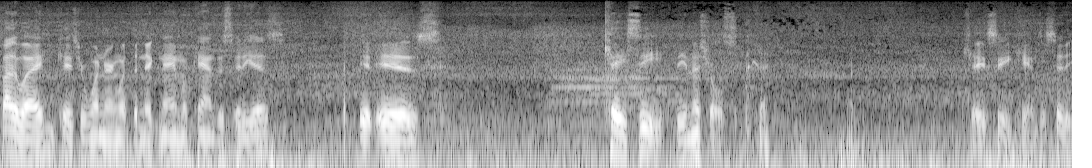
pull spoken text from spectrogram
By the way, in case you're wondering what the nickname of Kansas City is, it is KC, the initials. KC, Kansas City.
